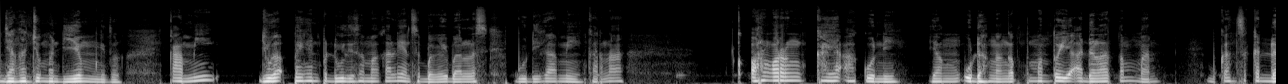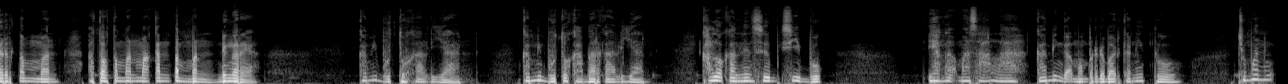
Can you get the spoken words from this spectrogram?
Jangan cuma diem gitu loh. Kami juga pengen peduli sama kalian sebagai balas budi kami. Karena orang-orang kayak aku nih yang udah nganggap teman tuh ya adalah teman bukan sekedar teman atau teman makan teman denger ya. Kami butuh kalian. Kami butuh kabar kalian. Kalau kalian sibuk ya nggak masalah. Kami nggak memperdebatkan itu. Cuman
